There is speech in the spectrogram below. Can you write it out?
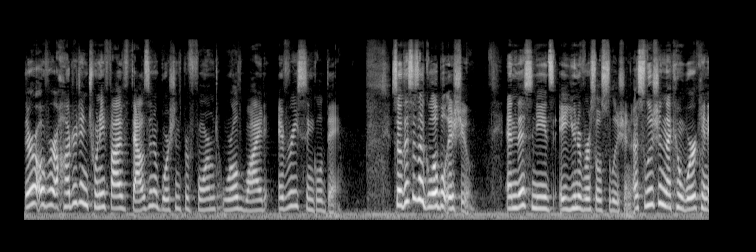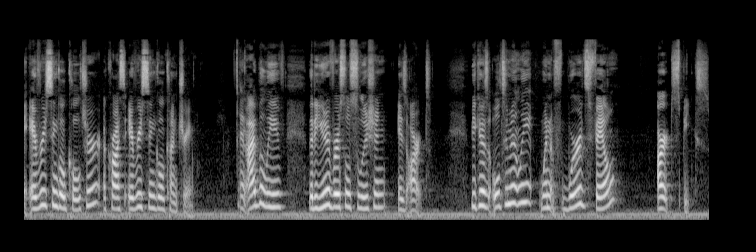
There are over 125,000 abortions performed worldwide every single day. So this is a global issue, and this needs a universal solution, a solution that can work in every single culture across every single country. And I believe that a universal solution is art. Because ultimately, when words fail, art speaks.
